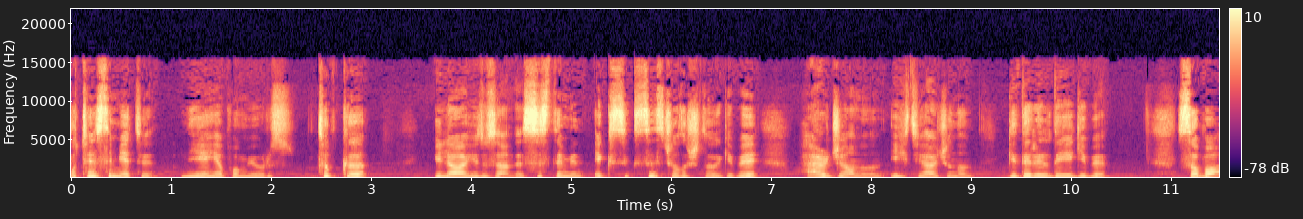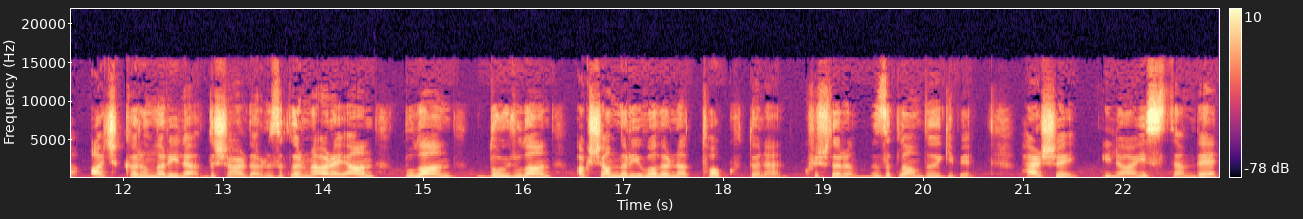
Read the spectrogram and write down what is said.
bu teslimiyeti niye yapamıyoruz? Tıpkı ilahi düzende sistemin eksiksiz çalıştığı gibi her canlının ihtiyacının giderildiği gibi Sabah aç karınlarıyla dışarıda rızıklarını arayan, bulan, doyurulan, akşamları yuvalarına tok dönen kuşların rızıklandığı gibi her şey ilahi sistemde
